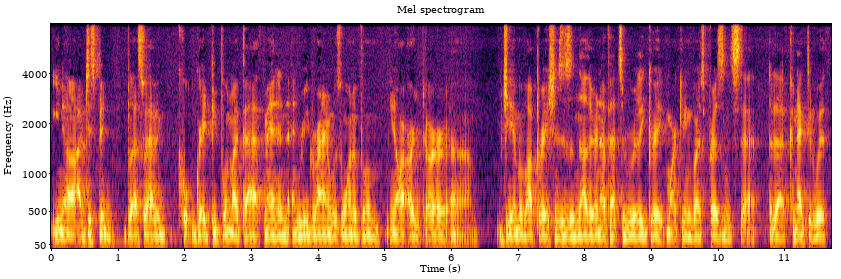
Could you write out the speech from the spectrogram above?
you know, I've just been blessed with having cool, great people in my path, man. And, and Reid Ryan was one of them. You know, our our um, GM of operations is another, and I've had some really great marketing vice presidents that that I've connected with.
